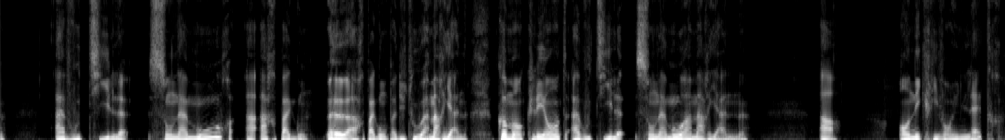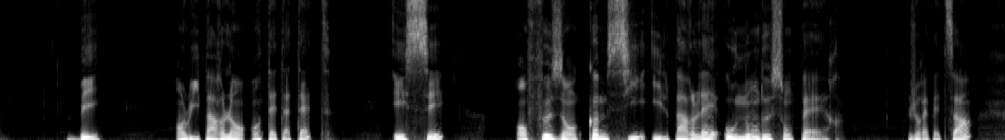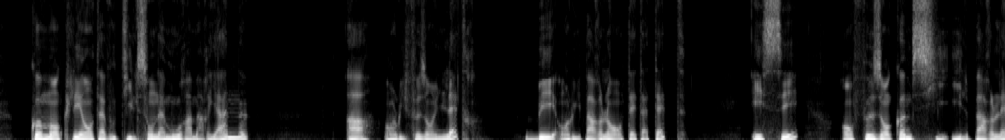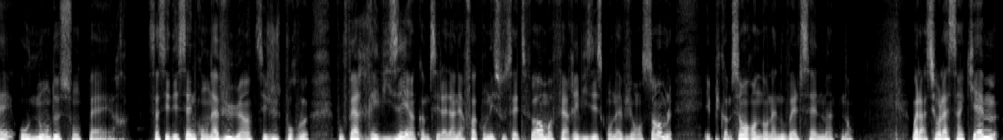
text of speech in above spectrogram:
avoue-t-il son amour à Harpagon? Euh, Harpagon, pas du tout, à Marianne. Comment Cléante avoue-t-il son amour à Marianne? A. En écrivant une lettre. B. En lui parlant en tête à tête. Et C. En faisant comme si il parlait au nom de son père. Je répète ça. Comment Cléante avoue-t-il son amour à Marianne? A. en lui faisant une lettre, B. en lui parlant tête à tête, et C. en faisant comme s'il il parlait au nom de son père. Ça, c'est des scènes qu'on a vues, hein. c'est juste pour vous faire réviser, hein, comme c'est la dernière fois qu'on est sous cette forme, faire réviser ce qu'on a vu ensemble, et puis comme ça, on rentre dans la nouvelle scène maintenant. Voilà, sur la cinquième,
